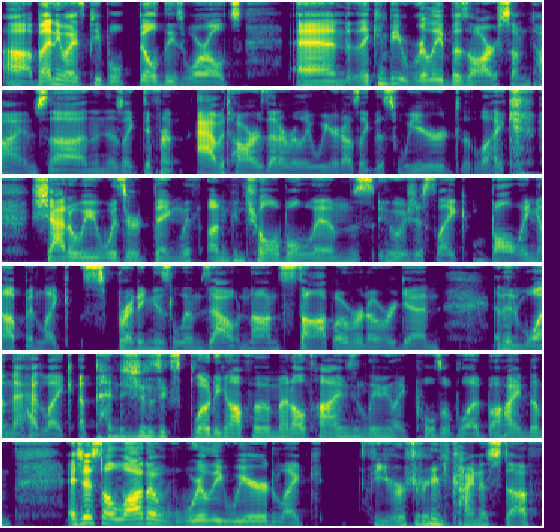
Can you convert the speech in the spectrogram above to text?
Uh, but anyways, people build these worlds and they can be really bizarre sometimes. Uh, and then there's like different avatars that are really weird. I was like this weird, like shadowy wizard thing with uncontrollable limbs who was just like balling up and like spreading his limbs out nonstop over and over again. And then one that had like appendages exploding off of him at all times and leaving like pools of blood behind him. It's just a lot of really weird, like fever dream kind of stuff.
